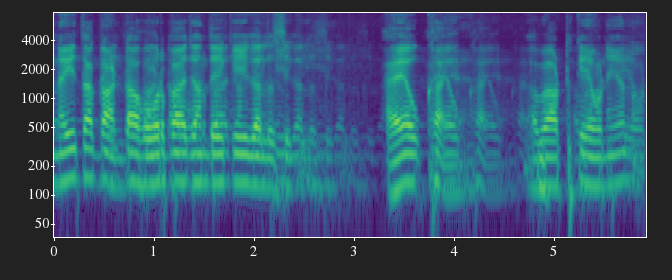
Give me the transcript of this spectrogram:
ਨਹੀਂ ਤਾਂ ਘੰਟਾ ਹੋਰ ਪੈ ਜਾਂਦੇ ਕੀ ਗੱਲ ਸੀ ਹੈ ਔਖਾ ਹੈ। ਅਬ ਉੱਠ ਕੇ ਆਉਣੇ ਆ ਨਾ।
